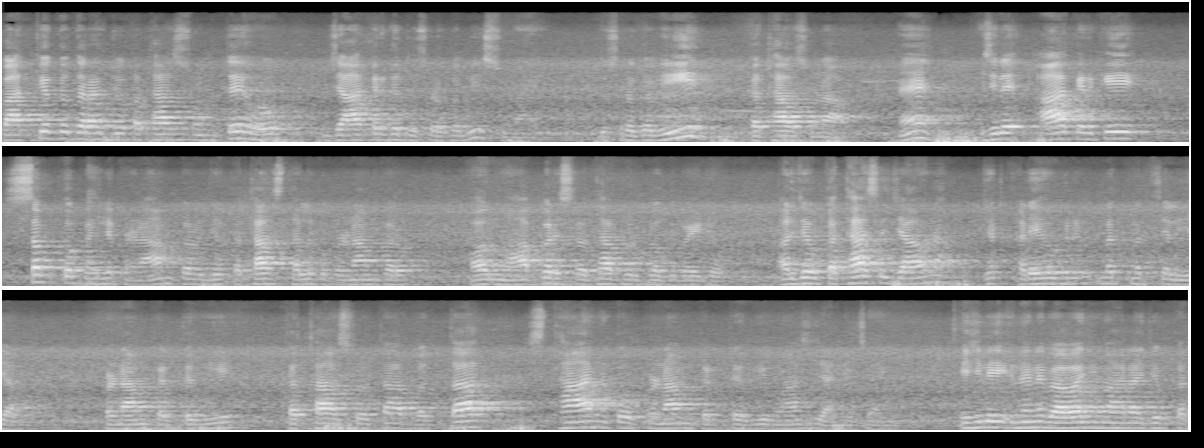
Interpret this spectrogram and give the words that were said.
वाक्य के तरह जो कथा सुनते हो जा कर के दूसरों को भी सुनाए। दूसरों को भी कथा सुनाओ, हैं? इसलिए आ करके सबको पहले प्रणाम करो, जो कथा स्थल को प्रणाम करो और वहाँ पर श्रद्धापूर्वक बैठो। और जब कथा से जाओ ना, झट खड़े होकर मत मत चले जाओ। प्रणाम करते हुए कथा, श्रोता, वक्ता स्थान को प्रणाम करते हुए वहाँ से जानी चाहिए। इसलिए इन्होंने बाबा जी महाराज जब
